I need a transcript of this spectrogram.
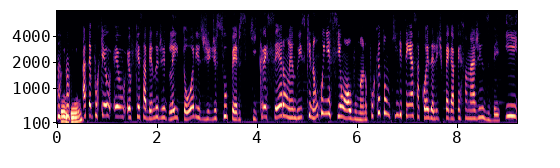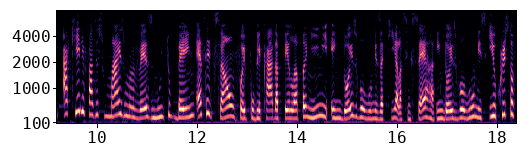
Uhum. Até porque eu, eu, eu, fiquei sabendo de leitores de, de supers que cresceram lendo isso que não conheciam o alvo humano, porque o Tom King tem essa coisa ali de pegar personagens B. E aqui ele faz isso mais uma vez muito bem. Essa edição foi publicada pela Panini em dois volumes aqui, ela se encerra em dois volumes, e o Christopher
